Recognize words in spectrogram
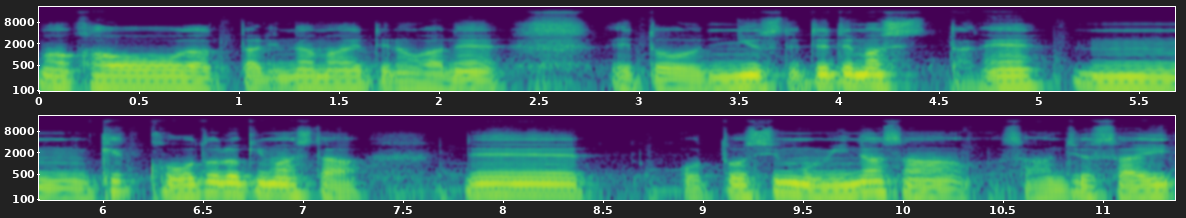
まあ、顔だったり名前っていうのがね、えっと、ニュースで出てましたね。うん結構驚きました。でお年も皆さん30歳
